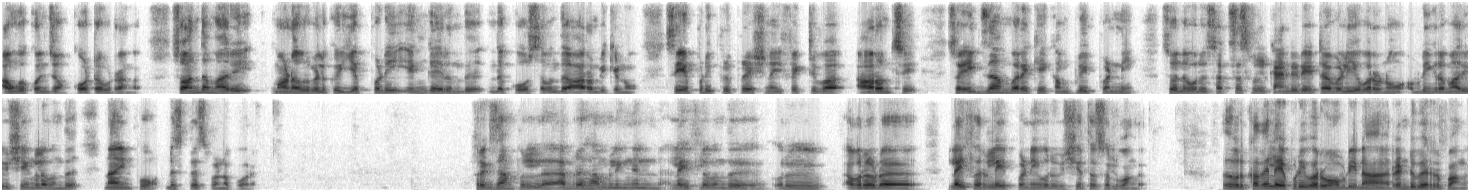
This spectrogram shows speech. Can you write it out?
அவங்க கொஞ்சம் கோட்டை விடுறாங்க. ஸோ அந்த மாதிரி மாணவர்களுக்கு எப்படி எங்கே இருந்து இந்த கோர்ஸை வந்து ஆரம்பிக்கணும்? ஸோ எப்படி ப்ரிப்ரேஷனை இஃபெக்டிவாக ஆரம்பித்து ஸோ எக்ஸாம் வரைக்கும் கம்ப்ளீட் பண்ணி ஸோ இந்த ஒரு சக்ஸஸ்ஃபுல் கேண்டிடேட்டாக வெளியே வரணும் அப்படிங்கிற மாதிரி விஷயங்களை வந்து நான் இப்போ டிஸ்கஸ் பண்ண போகிறேன் ஃபார் எக்ஸாம்பிள் ஆப்ரஹாம் லிங்கன் லைஃப்பில் வந்து ஒரு அவரோட லைஃப்பை ரிலேட் பண்ணி ஒரு விஷயத்த சொல்லுவாங்க. அது ஒரு கதையில் எப்படி வரும் அப்படின்னா ரெண்டு பேர் இருப்பாங்க.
